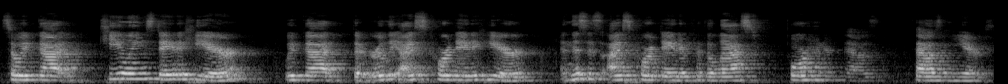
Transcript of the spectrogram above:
So we've got Keeling's data here, we've got the early ice core data here, and this is ice core data for the last 400,000 years.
